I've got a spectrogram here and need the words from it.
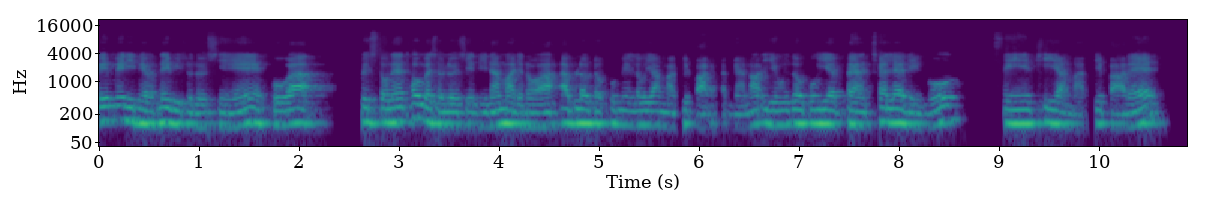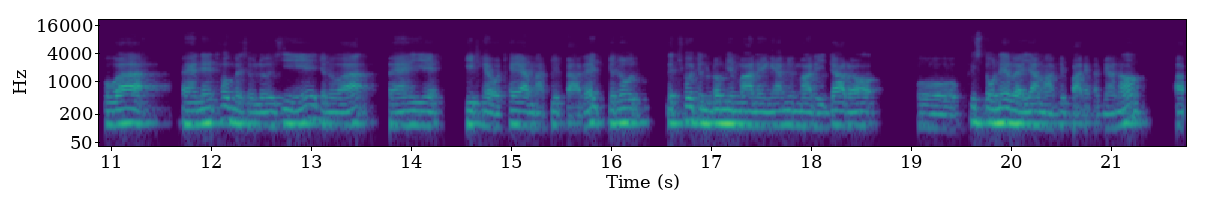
payment detail နှိပ်ပြီဆိုလို့ရှိရင်ကိုက crystal နဲ့ထုတ်မယ်ဆိုလို့ရှိရင်ဒီနားမှာကျွန်တော်က upload document လုပ်ရမှာဖြစ်ပါတယ်ခင်ဗျာเนาะအရင်ဆုံးကိုယ့်ရဲ့ ban chat တွေကိုစရင်းဖြည့်ရမှာဖြစ်ပါတယ်ကိုက ban နဲ့ထုတ်မယ်ဆိုလို့ရှိရင်ကျွန်တော်က ban ရဲ့ detail ကိုထည့်ရမှာဖြစ်ပါတယ်ကျွန်တော်တချို့ကျွန်တော်တို့မြန်မာနိုင်ငံမြန်မာတွေကြတော့ဟို crystal နဲ့ပဲရမှာဖြစ်ပါတယ်ခင်ဗျာเนาะ အာ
